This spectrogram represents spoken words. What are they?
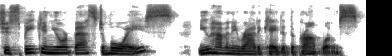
to speak in your best voice, you haven't eradicated the problems.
